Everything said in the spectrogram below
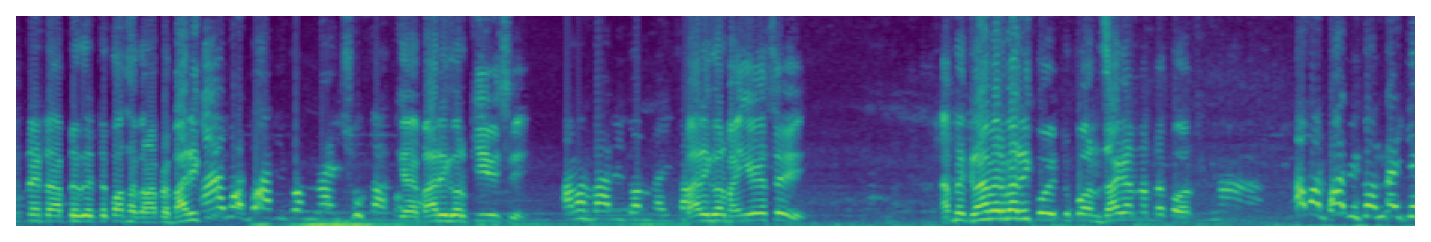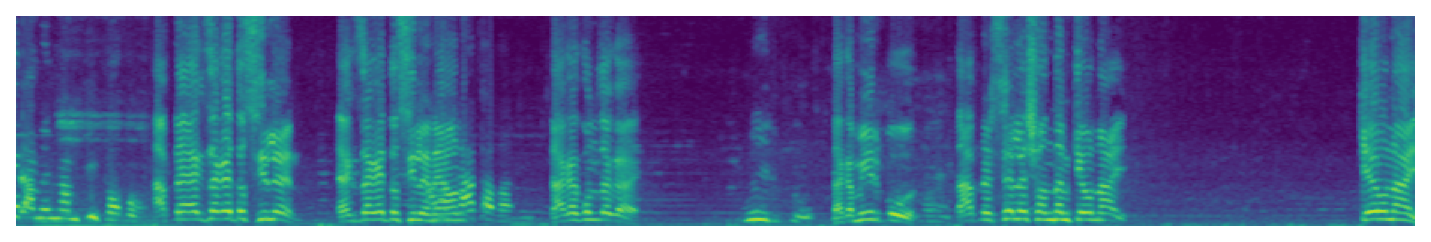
আপনি এটা আপনাকে একটা কথা কোন আপনার বাড়ি নাই সুতা কে বাড়ি ঘর কি হয়েছে আমার বাড়িঘর নাই বাড়ি ঘর ভেঙে গেছে? আপনার গ্রামের বাড়ি কই একটু কোন জায়গার নামটা কোন। না আমার বাড়িঘর নাই গ্রামের নাম কি কব? আপনি এক জায়গায় তো ছিলেন এক জায়গায় তো ছিলেন এখন ঢাকা কোন জায়গায়? ঢাকা মিরপুর। হ্যাঁ। আপনার ছেলে সন্তান কেউ নাই? কেউ নাই?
